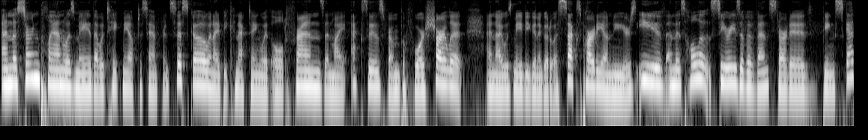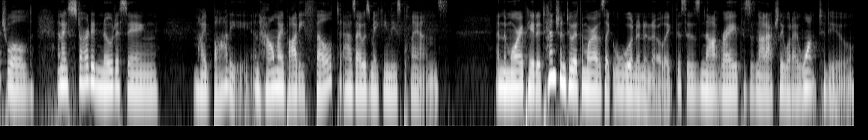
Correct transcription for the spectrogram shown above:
And a certain plan was made that would take me up to San Francisco and I'd be connecting with old friends and my exes from before Charlotte. And I was maybe going to go to a sex party on New Year's Eve. And this whole uh, series of events started being scheduled. And I started noticing my body and how my body felt as I was making these plans. And the more I paid attention to it, the more I was like, whoa, no, no, no. Like, this is not right. This is not actually what I want to do.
